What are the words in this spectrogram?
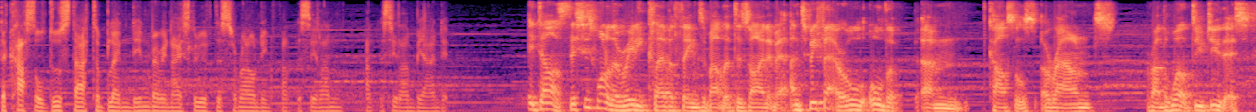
the castle does start to blend in very nicely with the surrounding Fantasyland Fantasyland behind it. It does. This is one of the really clever things about the design of it. And to be fair, all, all the um, castles around around the world do do this.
